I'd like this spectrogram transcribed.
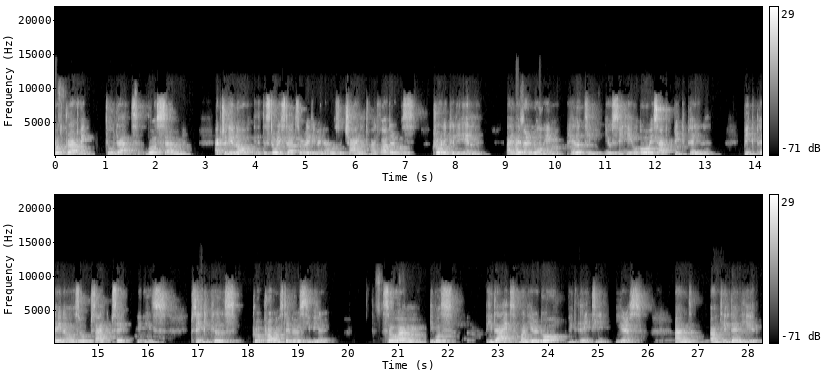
what brought me to that was um, actually, you know, the story starts already when I was a child. My father was chronically ill. I never knew him healthy. You see, he always had big pain. Big pain, also psych, his psychical problems, they were severe. So um, he was he died one year ago with 80 years and until then he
